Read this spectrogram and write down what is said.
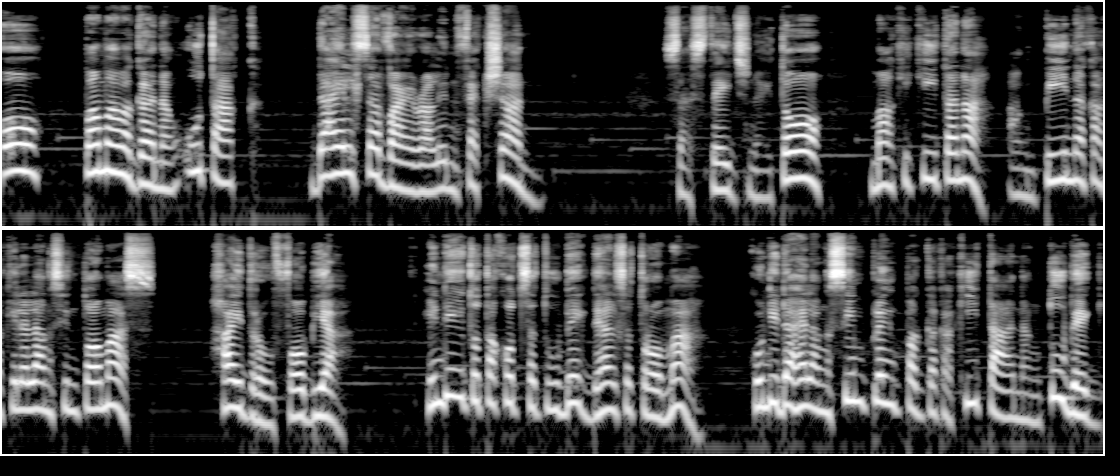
o pamamaga ng utak dahil sa viral infection. Sa stage na ito, makikita na ang pinakakilalang sintomas, hydrophobia. Hindi ito takot sa tubig dahil sa trauma, kundi dahil ang simpleng pagkakakita ng tubig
